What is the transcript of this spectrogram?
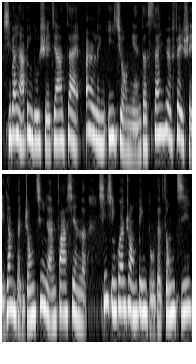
西班牙病毒学家在二零一九年的三月废水样本中，竟然发现了新型冠状病毒的踪迹，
